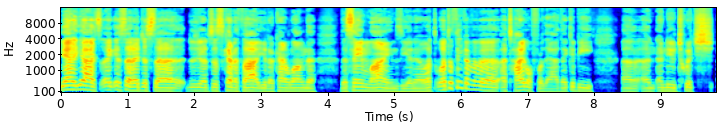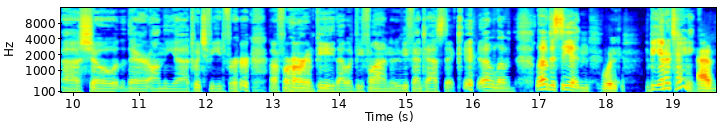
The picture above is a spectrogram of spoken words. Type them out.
Yeah, yeah. It's, like I said, I just, uh, just kind of thought, you know, kind of along the, the same lines, you know, what, what to think of a, a title for that? That could be uh, a, a, new Twitch uh, show there on the uh, Twitch feed for uh, for RMP. That would be fun. It would be fantastic. I would love love to see it and would be entertaining. I've,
